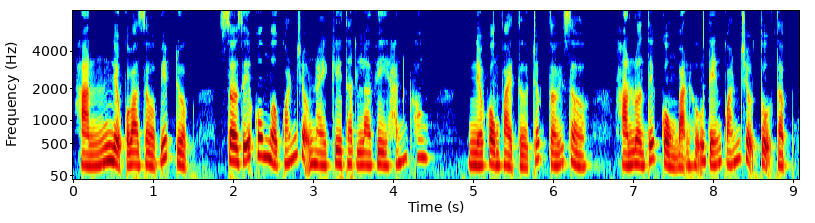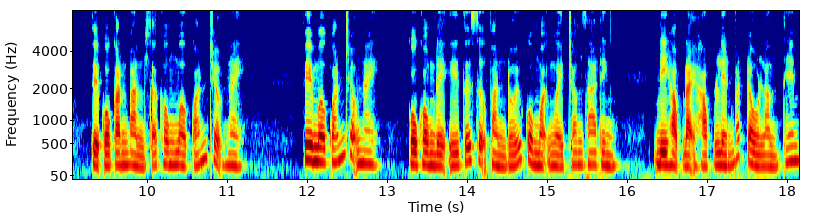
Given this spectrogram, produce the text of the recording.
Hắn liệu có bao giờ biết được, sở dĩ cô mở quán rượu này kỳ thật là vì hắn không? Nếu không phải từ trước tới giờ, hắn luôn thích cùng bạn hữu đến quán rượu tụ tập, thì cô căn bản sẽ không mở quán rượu này. Vì mở quán rượu này, cô không để ý tới sự phản đối của mọi người trong gia đình. Đi học đại học liền bắt đầu làm thêm,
